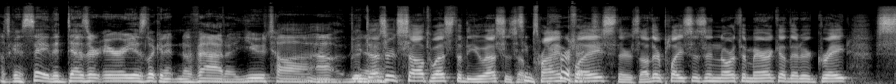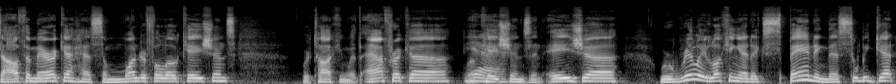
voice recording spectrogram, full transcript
I was going to say the desert area is looking at Nevada, Utah. Hmm. Out, The know. desert southwest of the U.S. is a prime perfect. place. There's other places in North America that are great. South America has some wonderful locations. We're talking with Africa, Yeah. locations in Asia. We're really looking at expanding this so we get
